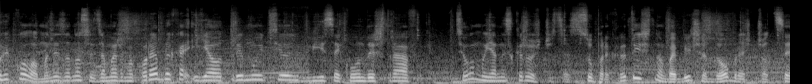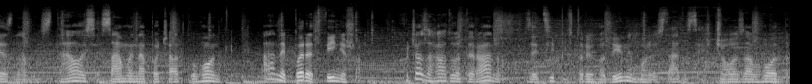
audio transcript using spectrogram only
Друге коло мене заносить за межами поребрика, і я отримую цілих 2 секунди штрафу. В цілому я не скажу, що це супер критично, бо більше добре, що це з нами сталося саме на початку гонки, а не перед фінішом. Хоча загадувати рано, за ці півтори години може статися що завгодно.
